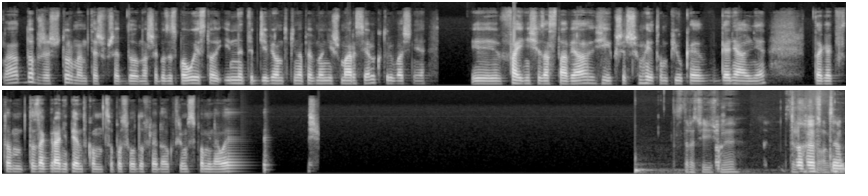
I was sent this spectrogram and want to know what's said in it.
a dobrze, Szturmem też wszedł do naszego zespołu. Jest to inny typ dziewiątki na pewno niż Martial, który właśnie y, fajnie się zastawia i przytrzymuje tą piłkę genialnie, tak jak w tą, to zagranie piętką, co posłał do Freda, o którym wspominałeś. Straciliśmy. Trochę w tym,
